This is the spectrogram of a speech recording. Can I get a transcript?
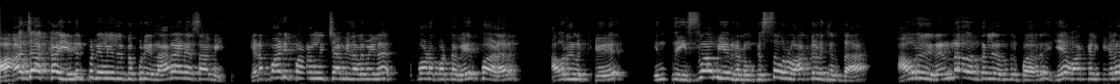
பாஜக எதிர்ப்பு நிலையில் இருக்கக்கூடிய நாராயணசாமி எடப்பாடி பழனிசாமி தலைமையில போடப்பட்ட வேட்பாளர் அவர்களுக்கு இந்த இஸ்லாமியர்களும் கிறிஸ்தவர்கள் வாக்களிச்சிருந்தா அவரு இரண்டாவது இடத்துல இருந்திருப்பாரு. ஏன் வாக்களிக்கல?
